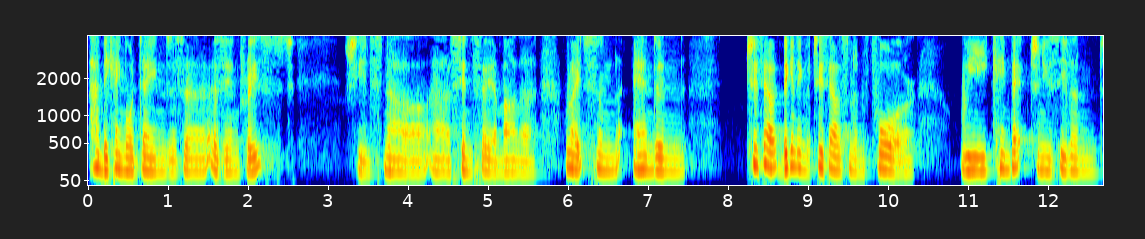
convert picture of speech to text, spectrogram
uh, became ordained as a, a, Zen priest. She's now uh, Sensei Amala Wrightson. And in 2000, beginning of 2004, we came back to New Zealand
